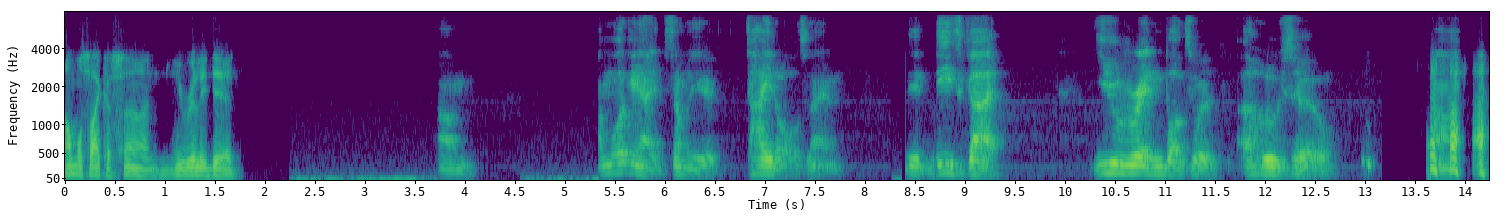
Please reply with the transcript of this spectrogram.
almost like a son. He really did. Um, I'm looking at some of your titles, man. These got you've written books with a who's who. Um,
